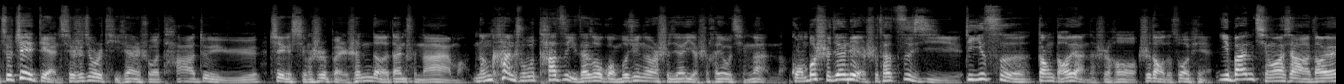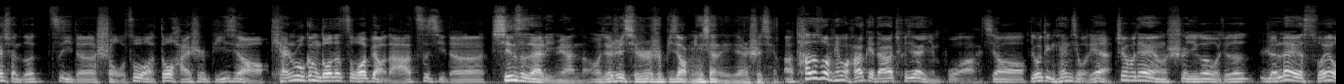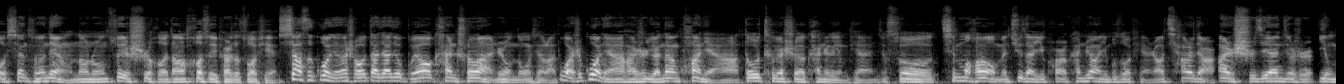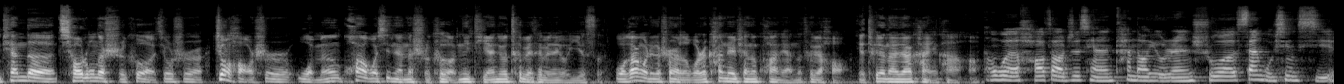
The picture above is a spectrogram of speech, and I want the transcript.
就这点，其实就是体现说他对于这个形式本身的单纯的爱嘛。能看出他自己在做广播剧那段时间也是很有情情感的。广播时间这也是他自己第一次当导演的时候指导的作品。一般情况下，导演选择自己的首作都还是比较填入更多的自我表达、自己的心思在里面的。我觉得这其实是比较明显的一件事情啊。他的作品我还给大家推荐一部啊，叫《有顶天酒店》。这部电影是一个我觉得人类所有现存的电影当中最适合当贺岁片的作品。下次过年的时候，大家就不要看春晚这种东西了，不管是过年还是元旦跨年啊，都特别适合看这个影片。就所有亲朋好友们聚在一块儿看这样一部作品，然后掐着点儿按时间，就是影片的敲钟的时刻，就是正好是我们跨过新年的时刻，那体验就特别特别的有意思。我干过这个事儿的，我是看这片子跨年的，特别好，也推荐大家看一看啊。我好早之前看到有人说三谷幸喜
